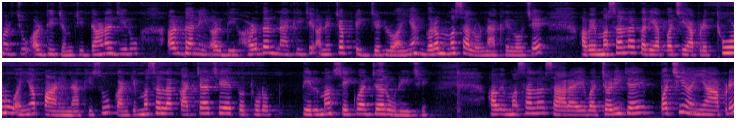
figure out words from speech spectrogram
મરચું, અડધી ચમચી દાણા જીરું, અડધાની અડધી હળદર નાખી છે અને ચપટીક જેટલો અહીંયા ગરમ મસાલો નાખેલો છે. હવે મસાલા કર્યા પછી આપણે થોડું અહીંયા પાણી નાખીશું કારણ કે મસાલા કાચા છે તો થોડો તેલમાં શેકવા જરૂરી છે. હવે મસાલા સારા એવા ચડી જાય, પછી અહીંયા આપણે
